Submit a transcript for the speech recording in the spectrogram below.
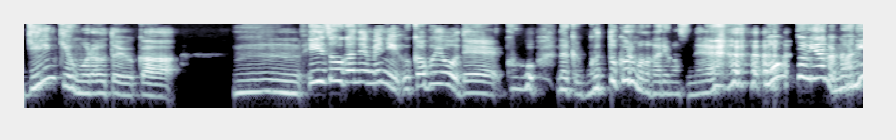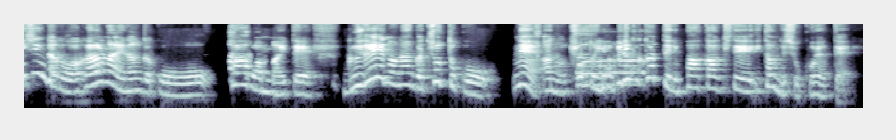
元気をもらうというか、うーん、映像がね、目に浮かぶようで、こう、なんかグッとくるものがありますね。本当になんか何人だかわからないなんかこう、ターバン巻いて、グレーのなんかちょっとこう、ね、あの、ちょっと破りかかってるパーカー着ていたんですよ、こうやって。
